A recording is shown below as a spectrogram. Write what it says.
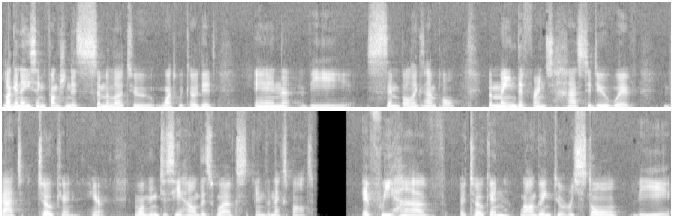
login async function is similar to what we coded in the simple example. The main difference has to do with that token here. We're going to see how this works in the next part. If we have a token, we are going to restore the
